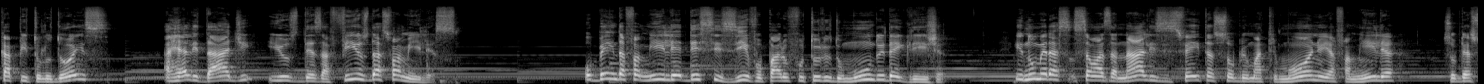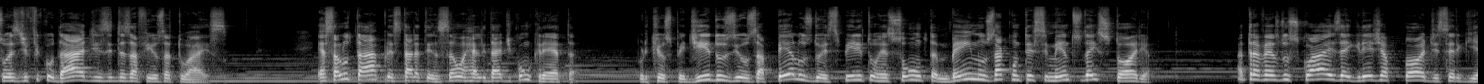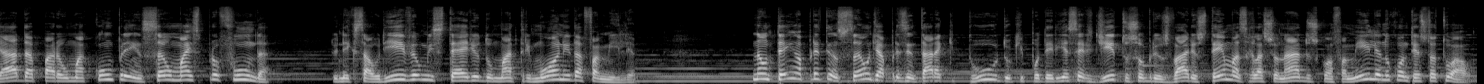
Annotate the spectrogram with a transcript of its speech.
Capítulo 2 A realidade e os desafios das famílias. O bem da família é decisivo para o futuro do mundo e da igreja. Inúmeras são as análises feitas sobre o matrimônio e a família, sobre as suas dificuldades e desafios atuais. É salutar prestar atenção à realidade concreta, porque os pedidos e os apelos do Espírito ressoam também nos acontecimentos da história, através dos quais a Igreja pode ser guiada para uma compreensão mais profunda do inexaurível mistério do matrimônio e da família. Não tenho a pretensão de apresentar aqui tudo o que poderia ser dito sobre os vários temas relacionados com a família no contexto atual.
